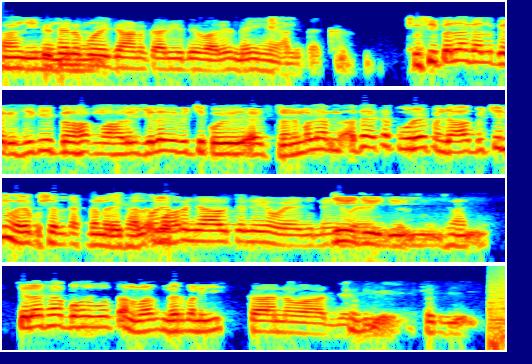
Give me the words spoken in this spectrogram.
ਹਾਂਜੀ ਕਿਸੇ ਨੂੰ ਕੋਈ ਜਾਣਕਾਰੀ ਇਹਦੇ ਬਾਰੇ ਨਹੀਂ ਹੈ ਹਾਲੇ ਤੱਕ। ਤੁਸੀਂ ਪਹਿਲਾਂ ਗੱਲ ਕਰੀ ਸੀ ਕਿ ਮੋਹਾ- ਮੋਹਾਲੀ ਜ਼ਿਲ੍ਹੇ ਦੇ ਵਿੱਚ ਕੋਈ ਇਸ ਤਰ੍ਹਾਂ ਮਤਲਬ ਅਦਾ ਇਹ ਤਾਂ ਪੂਰੇ ਪੰਜਾਬ ਵਿੱਚ ਨਹੀਂ ਹੋਇਆ ਕੁਛ ਹਲੇ ਤੱਕ ਤਾਂ ਮੇਰੇ ਖਿਆਲ ਪੂਰੇ ਪੰਜਾਬ 'ਚ ਨਹੀਂ ਹੋਇਆ ਜੀ ਨਹੀਂ ਜੀ। ਜੀ ਜੀ, ਹਾਂਜੀ। ਚਿਲਾ ਸਾਹਿਬ ਬਹੁਤ ਬਹੁਤ ਧੰਨਵਾਦ ਮਿਹਰਬਾਨੀ ਜੀ। ਧੰਨਵਾਦ ਜੀ। ਸ਼ੁਕਰੀਆ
